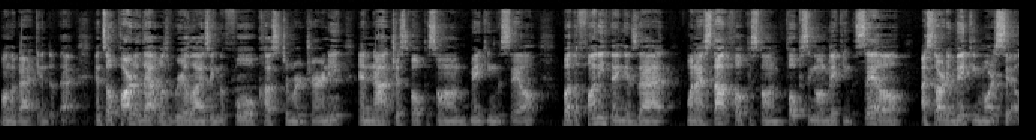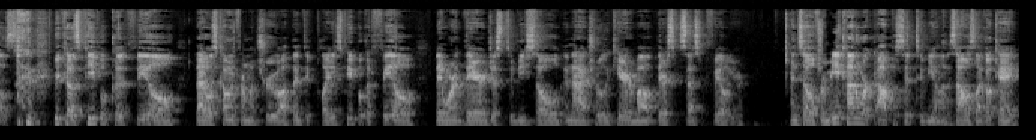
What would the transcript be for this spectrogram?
on the back end of that. And so part of that was realizing the full customer journey and not just focus on making the sale. But the funny thing is that when I stopped focused on focusing on making the sale, I started making more sales because people could feel that it was coming from a true, authentic place. People could feel they weren't there just to be sold and that I truly cared about their success or failure. And so for me, it kind of worked opposite, to be honest. I was like, okay,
